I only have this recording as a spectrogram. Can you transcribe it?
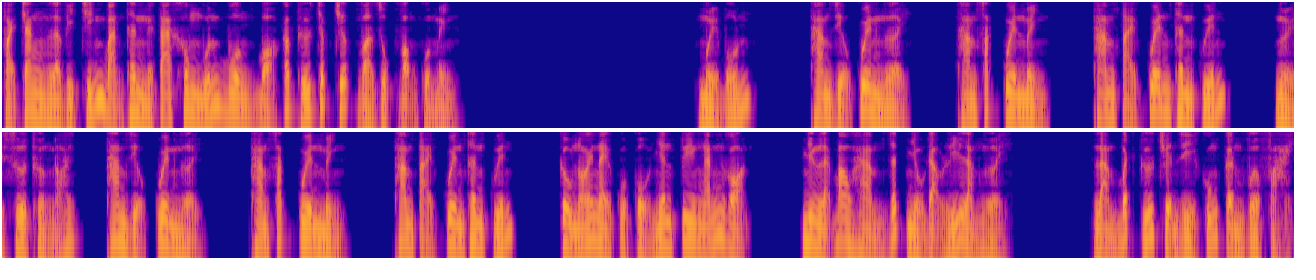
Phải chăng là vì chính bản thân người ta không muốn buông bỏ các thứ chấp trước và dục vọng của mình? 14 tham rượu quên người, tham sắc quên mình, tham tài quên thân quyến. Người xưa thường nói, tham rượu quên người, tham sắc quên mình, tham tài quên thân quyến. Câu nói này của cổ nhân tuy ngắn gọn, nhưng lại bao hàm rất nhiều đạo lý làm người. Làm bất cứ chuyện gì cũng cần vừa phải,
